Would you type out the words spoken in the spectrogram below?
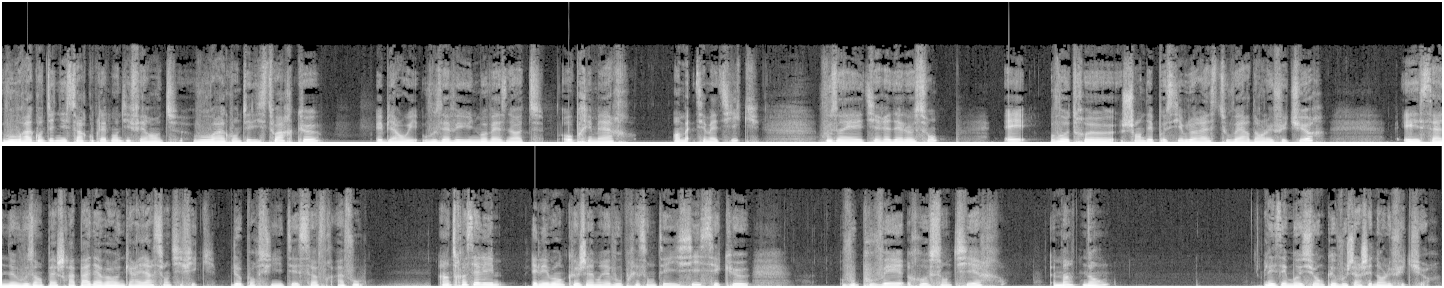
vous vous racontez une histoire complètement différente. Vous vous racontez l'histoire que, eh bien oui, vous avez eu une mauvaise note au primaire en mathématiques, vous en avez tiré des leçons, et votre champ des possibles reste ouvert dans le futur, et ça ne vous empêchera pas d'avoir une carrière scientifique. L'opportunité s'offre à vous. Un troisième élément que j'aimerais vous présenter ici, c'est que vous pouvez ressentir maintenant les émotions que vous cherchez dans le futur.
